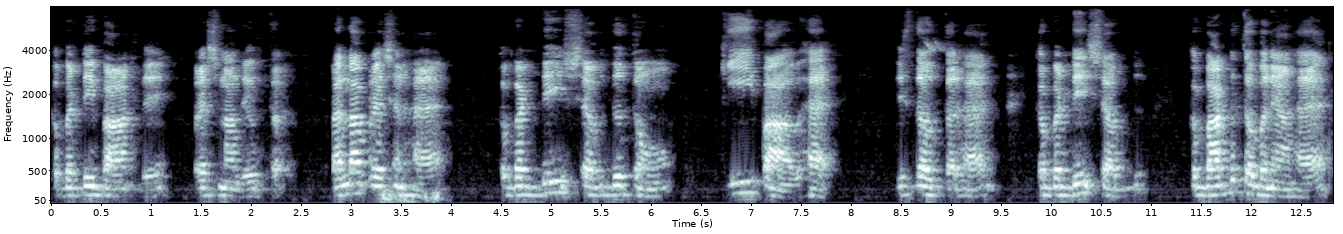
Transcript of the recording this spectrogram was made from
ਕਬੱਡੀ ਪਾਠ ਦੇ ਪ੍ਰਸ਼ਨਾਂ ਦੇ ਉੱਤਰ। ਪਹਿਲਾ ਪ੍ਰਸ਼ਨ ਹੈ, ਕਬੱਡੀ ਸ਼ਬਦ ਤੋਂ ਕੀ ਭਾਵ ਹੈ? ਇਸ ਦਾ ਉੱਤਰ ਹੈ, ਕਬੱਡੀ ਸ਼ਬਦ ਕਬੱਡ ਤੋਂ ਬਣਿਆ ਹੈ,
